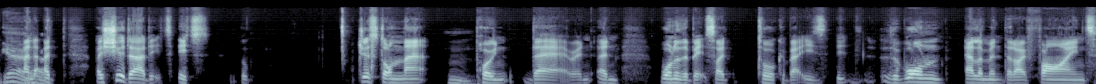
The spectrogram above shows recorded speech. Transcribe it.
yeah and yeah. I, I should add it's it's just on that hmm. point there and and one of the bits I talk about is the one element that I find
